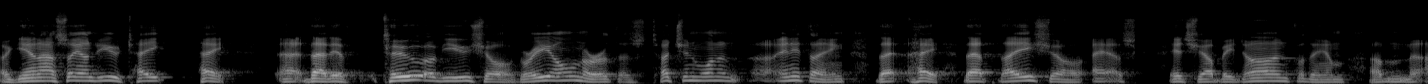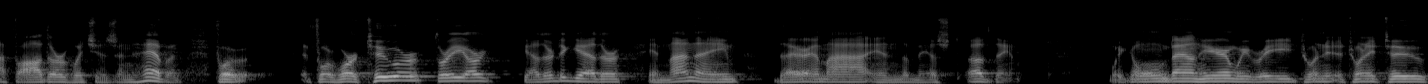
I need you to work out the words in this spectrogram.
Again I say unto you, take, hey, uh, that if two of you shall agree on earth as touching one uh, anything, that hey, that they shall ask, it shall be done for them of my Father which is in heaven. For for where two or three are gathered together in my name, there am I in the midst of them. We go on down here and we read 20 to 22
